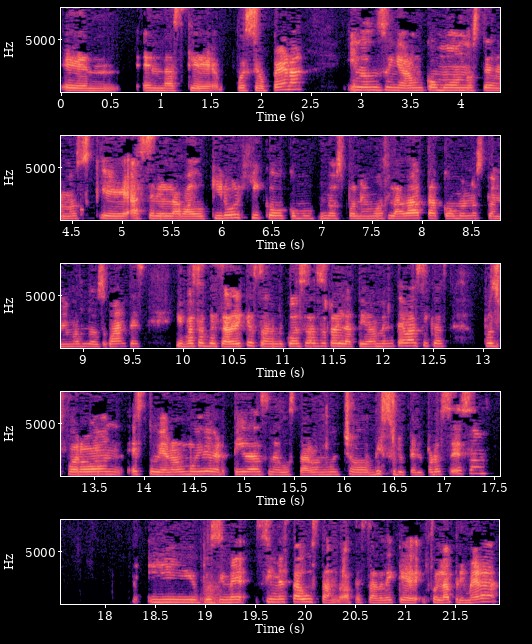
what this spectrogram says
en, en las que pues se opera y nos enseñaron cómo nos tenemos que hacer el lavado quirúrgico, cómo nos ponemos la bata, cómo nos ponemos los guantes. Y pues a pesar de que son cosas relativamente básicas, pues fueron, estuvieron muy divertidas, me gustaron mucho, disfruté el proceso y pues sí me, sí me está gustando, a pesar de que fue la primera,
